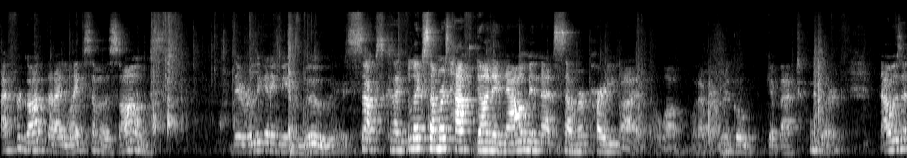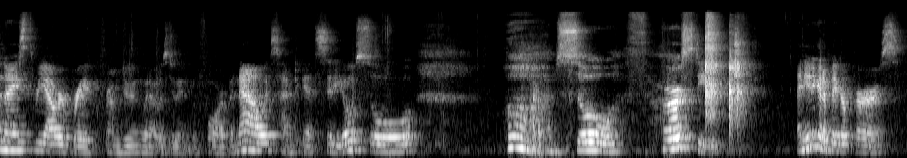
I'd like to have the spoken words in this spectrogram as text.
I forgot that I like some of the songs. They're really getting me in the mood. It sucks because I feel like summer's half done and now I'm in that summer party vibe. Oh well, whatever. I'm gonna go get back to work. That was a nice three hour break from doing what I was doing before. But now it's time to get serioso. Oh, I'm so thirsty. I need to get a bigger purse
